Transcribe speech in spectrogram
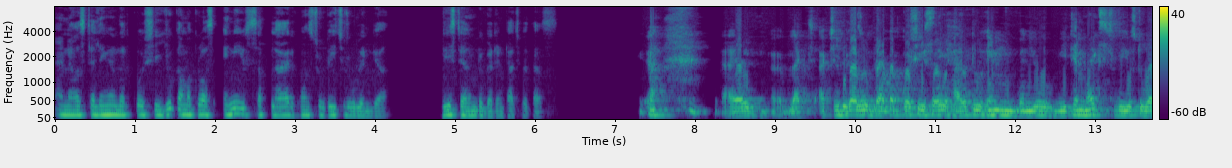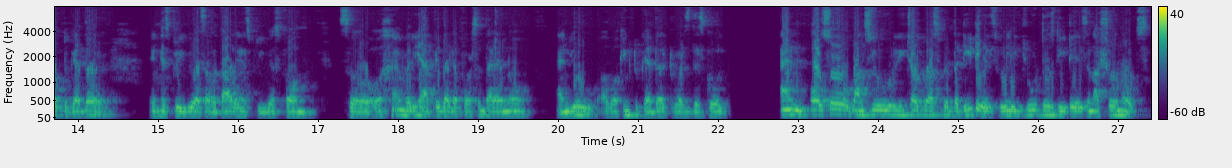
and I was telling him that Koshy, you come across any supplier who wants to reach rural India, please tell him to get in touch with us. Yeah, I, like actually because we brought up Koshy, say hi to him when you meet him next. We used to work together in his previous avatar, in his previous form. So I'm very happy that a person that I know and you are working together towards this goal. And also, once you reach out to us with the details, we'll include those details in our show notes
